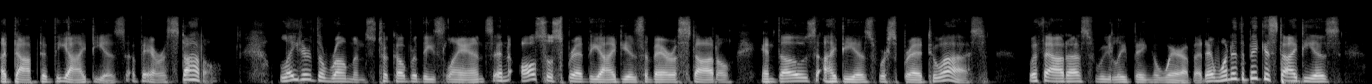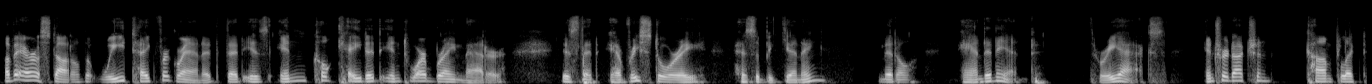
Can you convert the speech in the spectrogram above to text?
adopted the ideas of Aristotle. Later, the Romans took over these lands and also spread the ideas of Aristotle, and those ideas were spread to us without us really being aware of it. And one of the biggest ideas of Aristotle that we take for granted, that is inculcated into our brain matter, is that every story has a beginning, middle, and an end. Three acts introduction, conflict,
